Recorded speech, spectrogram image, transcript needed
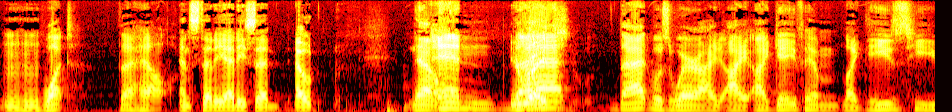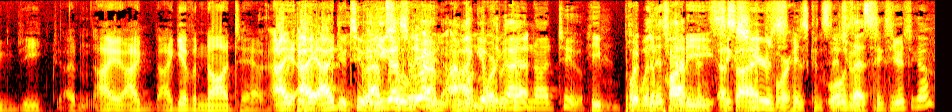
Mm-hmm. What the hell? And Steady Eddie said, "Out." Now, and you're that right. That was where I, I, I gave him like he's he, he I, I I give a nod to him. I, I, I do too. You guys are Absolutely, right. I'm, I'm I on give board the with guy that. a nod too. He put the party happened six aside years- for his constituents. What was constituents. that? Six years ago?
